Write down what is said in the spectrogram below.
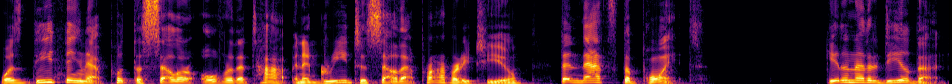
was the thing that put the seller over the top and agreed to sell that property to you, then that's the point. Get another deal done,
